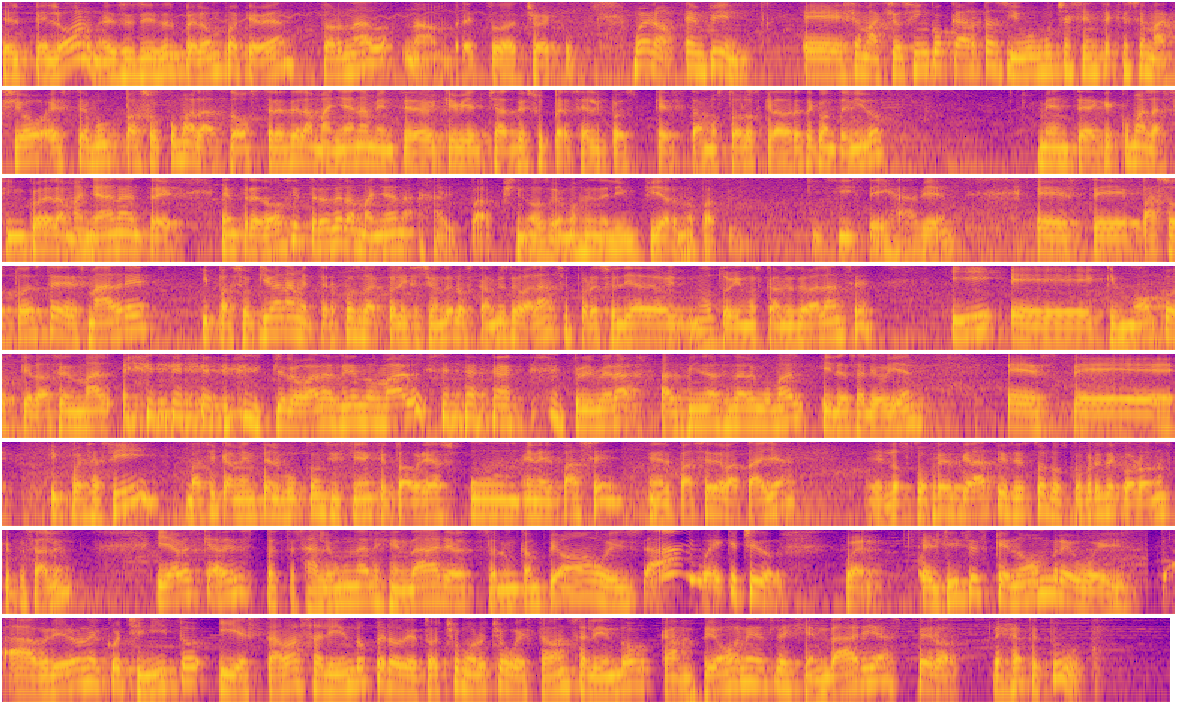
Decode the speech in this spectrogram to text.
El pelón, ese sí es el pelón para que vean. Tornado, no, hombre, todo chueco. Bueno, en fin, eh, se maxió cinco cartas y hubo mucha gente que se maxió. Este bug pasó como a las 2, 3 de la mañana. Me enteré hoy que vi el chat de Supercell, pues que estamos todos los creadores de contenido. Me enteré que como a las 5 de la mañana, entre, entre 2 y 3 de la mañana. Ay, papi, nos vemos en el infierno, papi. ¿Qué hiciste, hija? Bien. Este, pasó todo este desmadre y pasó que iban a meter pues la actualización de los cambios de balance. Por eso el día de hoy no tuvimos cambios de balance. Y eh, que mocos que lo hacen mal, que lo van haciendo mal. Primera, al fin hacen algo mal y le salió bien. Este, y pues así, básicamente el bug consistía en que tú abrías un, en el pase, en el pase de batalla, eh, los cofres gratis, estos, los cofres de coronas que te salen. Y ya ves que a veces pues te sale una legendaria, a veces te sale un campeón, güey. ay, güey, qué chido. Bueno, el chiste es que no, hombre, güey. Abrieron el cochinito y estaba saliendo, pero de Tocho Morocho, güey, estaban saliendo campeones, legendarias, pero déjate tú.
